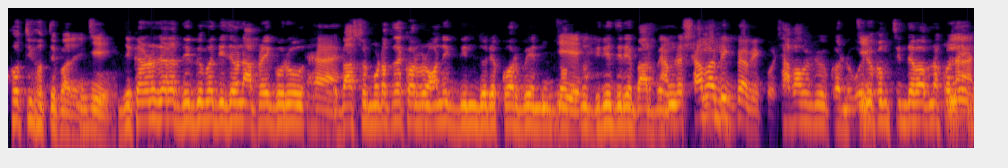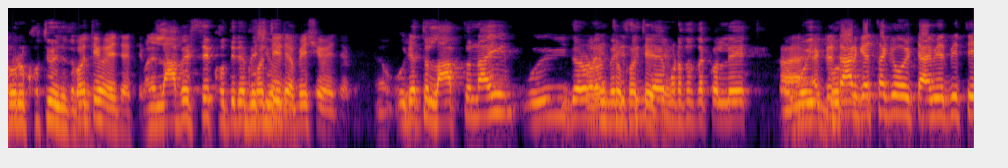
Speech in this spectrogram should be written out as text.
ক্ষতি হতে পারে। যে কারণে যারা দীর্ঘমেয়াদী যেমন আপনার গরু হ্যাঁ। বাছুর মোটা করবেন অনেক দিন ধরে করবেন ধীরে ধীরে বাড়বেন। আমরা স্বাভাবিকভাবে করি। স্বাভাবিক করবেন। ওই রকম চিন্তা ভাবনা করলে। গরুর ক্ষতি হয়ে যেতে ক্ষতি হয়ে যেতে মানে লাভের চেয়ে ক্ষতিটা বেশি ক্ষতিটা বেশি হয়ে যাবে। ওইটা তো লাভ তো নাই ওই ধরনের মেডিসিন দেয় হয়ে মোটা তাজা করলে হ্যাঁ, ওই একটা টার্গেট থাকে ওই টাইমের ভিতরে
